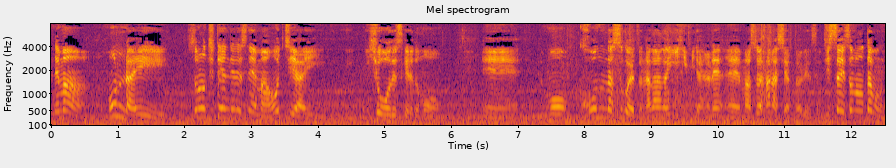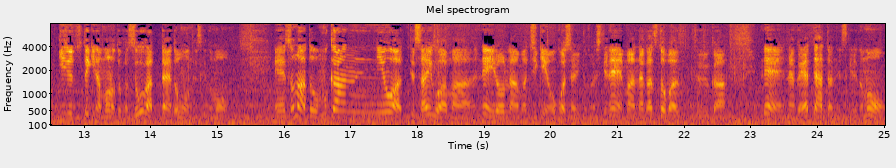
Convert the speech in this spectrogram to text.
ー、で、まあ、本来、その時点でですね、まあ、落合表ですけれども、えー、もうこんなすごいやつはなかなかいい日みたいなね、えー、まあ、そういう話やったわけですよ、実際、その多分技術的なものとかすごかったんやと思うんですけども、えー、その後無冠に終わって、最後はまあ、ね、いろんなま事件を起こしたりとかしてね、まあ、鳴かず飛ばずというか、ね、なんかやってはったんですけれども、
